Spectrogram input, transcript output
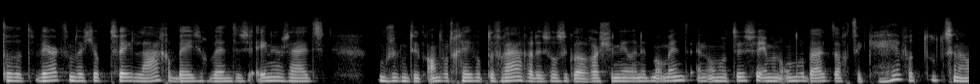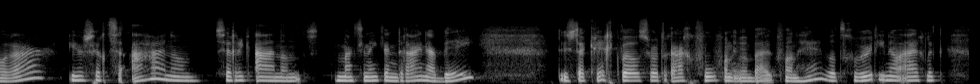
dat het werkt omdat je op twee lagen bezig bent. Dus enerzijds moest ik natuurlijk antwoord geven op de vragen. Dus was ik wel rationeel in het moment. En ondertussen in mijn onderbuik dacht ik, hé, wat doet ze nou raar? Eerst zegt ze A en dan zeg ik A en dan maakt ze in één keer een draai naar B. Dus daar kreeg ik wel een soort raar gevoel van in mijn buik van, hé, wat gebeurt hier nou eigenlijk?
